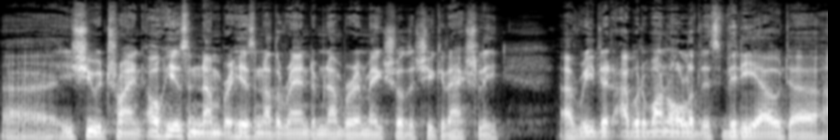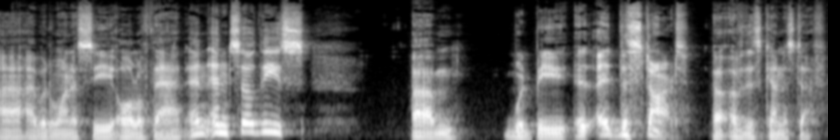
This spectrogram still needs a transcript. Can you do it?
uh, she would try and oh, here's a number, here's another random number, and make sure that she could actually uh, read it. I would want all of this videoed. I would want to see all of that, and and so these um, would be at the start of this kind of stuff.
